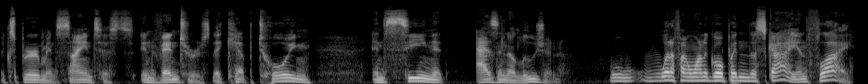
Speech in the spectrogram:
experiment scientists, inventors, they kept toying and seeing it as an illusion. Well, what if I want to go up in the sky and fly?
